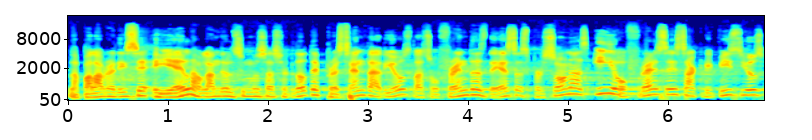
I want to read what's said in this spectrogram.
La palabra dice, y él, hablando del sumo sacerdote, presenta a Dios las ofrendas de esas personas y ofrece sacrificios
